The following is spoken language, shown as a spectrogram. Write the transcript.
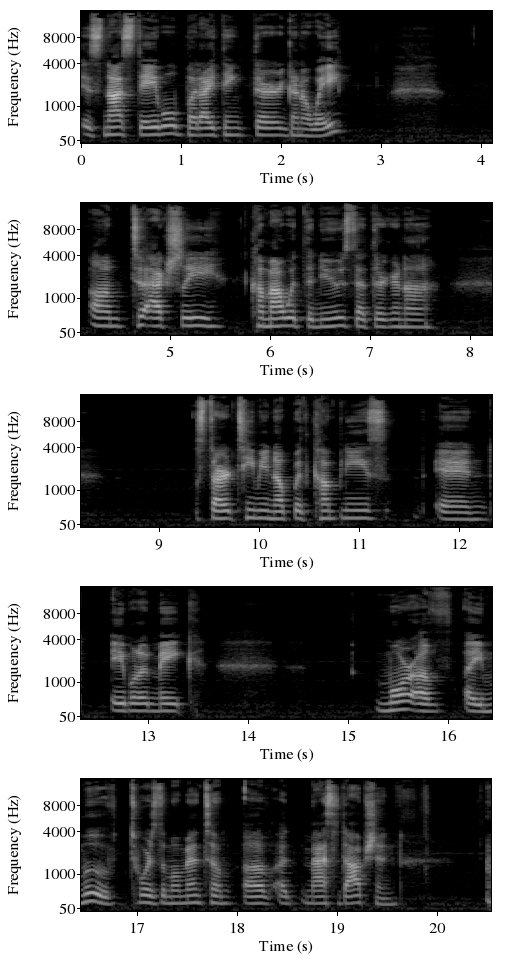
it's not stable, but I think they're gonna wait um to actually come out with the news that they're gonna start teaming up with companies and able to make more of a move towards the momentum of a mass adoption.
